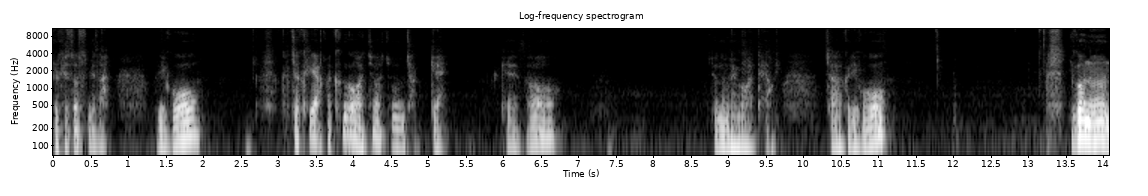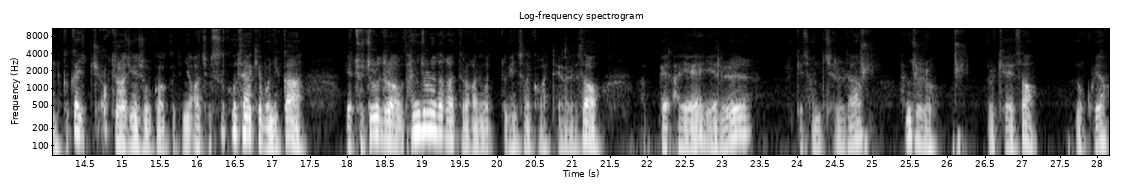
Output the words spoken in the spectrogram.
이렇게 썼습니다. 그리고 글자 크기 약간 큰 것 같죠? 좀 작게. 이렇게 해서 이 정도면 된 것 같아요. 자 그리고 이거는 끝까지 쭉 들어가주는 게 좋을 것 같거든요. 아, 지금 쓰고 생각해 보니까 두 줄로 들어가고 한 줄로다가 들어가는 것도 괜찮을 것 같아요. 그래서 앞에 아예 얘를 이렇게 전체를 다 한 줄로 이렇게 해서 놓고요.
